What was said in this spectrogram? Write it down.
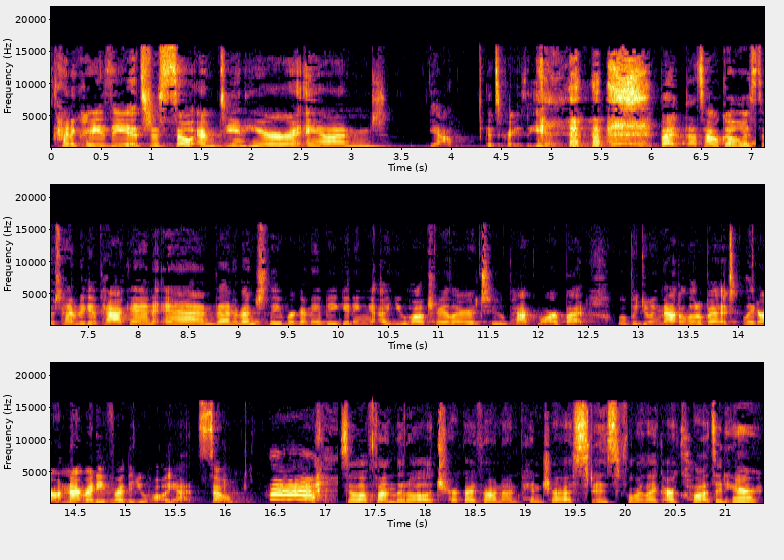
kind of crazy. It's just so empty in here and yeah, it's crazy. but that's how it goes. So time to get packing and then eventually we're gonna be getting a U-Haul trailer to pack more, but we'll be doing that a little bit later on. Not ready for the U-Haul yet, so. So a fun little trick I found on Pinterest is for like our closet here.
